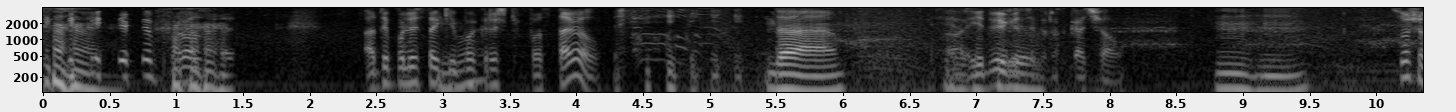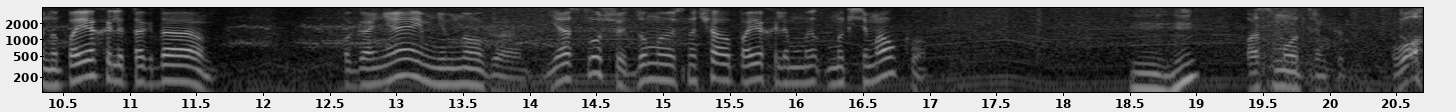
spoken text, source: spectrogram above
Просто. А ты полистойки Ну. покрышки поставил? Да. А, И двигатель раскачал. Слушай, ну поехали тогда погоняем немного. Я слушай, думаю, сначала поехали максималку. Посмотрим, как... О!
